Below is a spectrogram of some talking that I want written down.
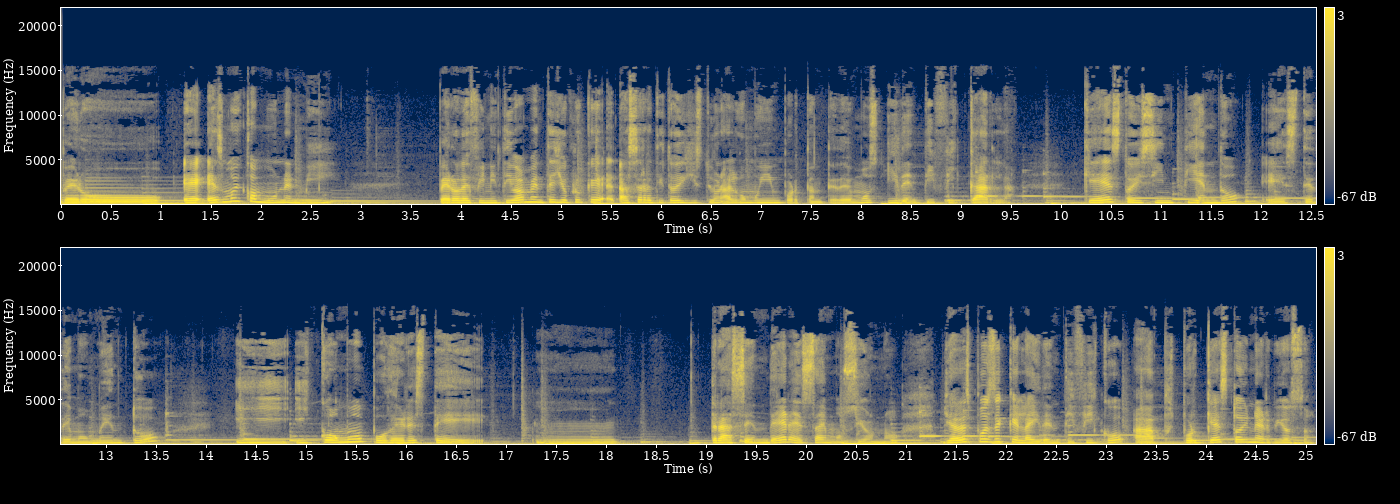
Pero eh, es muy común en mí pero definitivamente yo creo que hace ratito dijiste algo muy importante, debemos identificarla. ¿Qué estoy sintiendo este, de momento? Y, cómo poder este, mm, trascender esa emoción, ¿no? Ya después de que la identifico, ah, pues, ¿por qué estoy nerviosa?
